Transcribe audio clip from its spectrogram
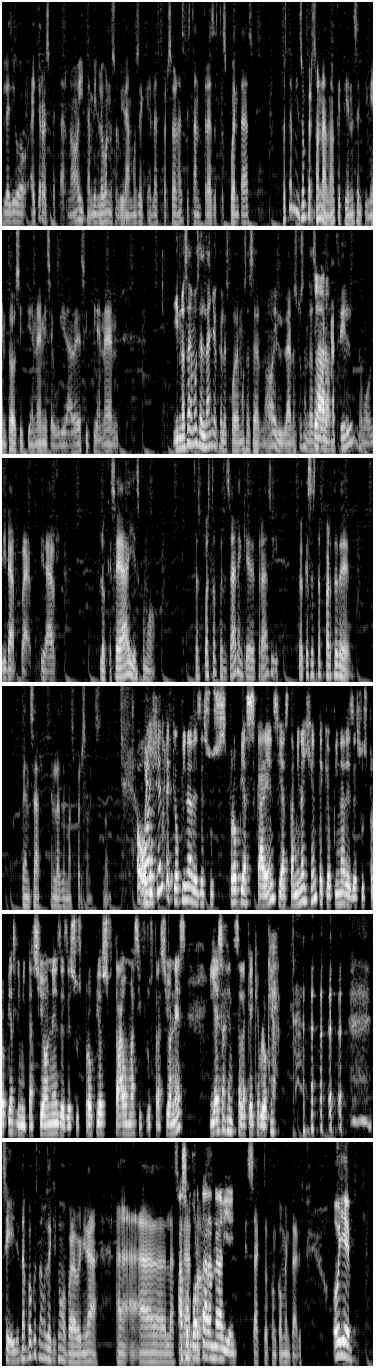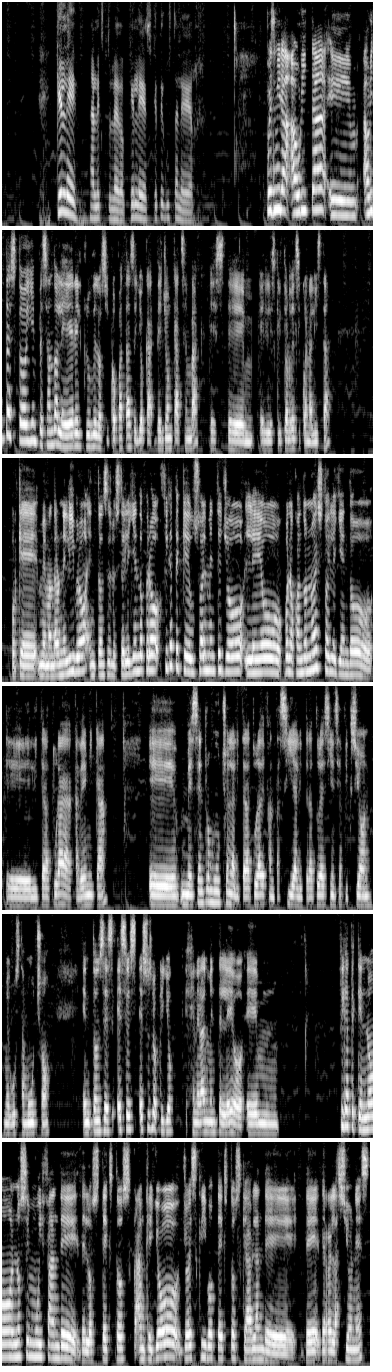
les digo, hay que respetar, ¿no? Y también luego nos olvidamos de que las personas que están detrás de estas cuentas, pues también son personas, ¿no? Que tienen sentimientos y tienen inseguridades y tienen... Y no sabemos el daño que les podemos hacer, ¿no? Y a nosotros nos hace fácil como ir a, tirar lo que sea y es como, te has puesto a pensar en qué hay detrás y creo que es esta parte de pensar en las demás personas. ¿no? O hay gente que opina desde sus propias carencias, también hay gente que opina desde sus propias limitaciones, desde sus propios traumas y frustraciones, y a esa gente es a la que hay que bloquear. sí, tampoco estamos aquí como para venir a, a, a, soportar a nadie. Exacto, con comentarios. Oye, ¿qué lee Alex Toledo? ¿Qué lees? ¿Qué te gusta leer? Pues mira, ahorita, em, ahorita estoy empezando a leer El Club de los Psicópatas de, de John Katzenbach, este, el escritor del psicoanalista, porque me mandaron el libro, entonces lo estoy leyendo, pero fíjate que usualmente yo leo, bueno, cuando no estoy leyendo eh, literatura académica, eh, me centro mucho en la literatura de fantasía, literatura de ciencia ficción, me gusta mucho. Entonces, eso es, eso es lo que yo generalmente leo. Em, fíjate que no, no soy muy fan de, los textos, aunque yo, yo escribo textos que hablan de, relaciones.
